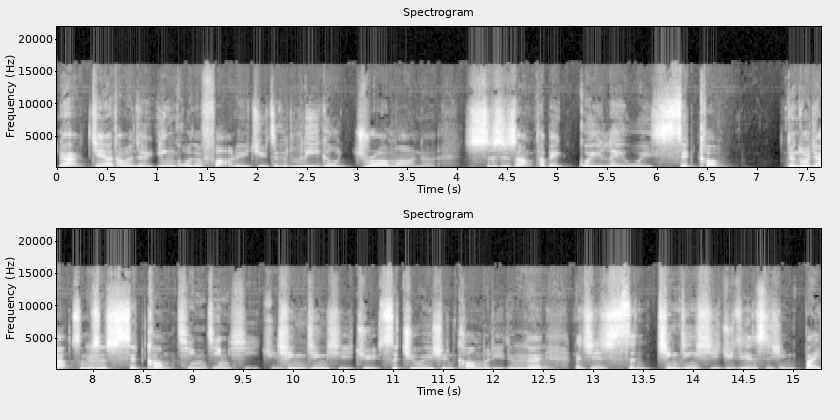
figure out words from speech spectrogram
那今天要讨论这个英国的法律剧，这个 legal drama 呢，事实上它被归类为 sitcom。邓作家，什么是 sitcom？情境喜剧。情境喜剧 situation comedy，对不对？那其实神情境喜剧这件事情，by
